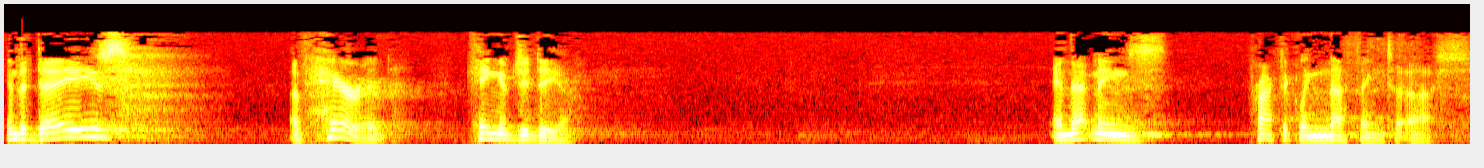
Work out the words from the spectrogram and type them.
In the days of Herod, king of Judea, and that means practically nothing to us,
